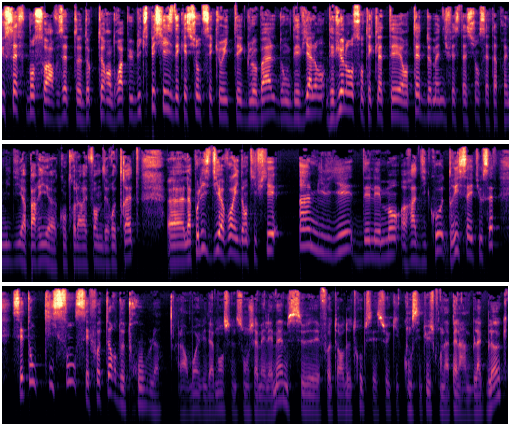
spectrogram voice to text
Youssef, bonsoir. Vous êtes docteur en droit public, spécialiste des questions de sécurité globale. Donc des, des violences ont éclaté en tête de manifestation cet après-midi à Paris euh, contre la réforme des retraites. Euh, la police dit avoir identifié un millier d'éléments radicaux. Driss Youssef, sait-on qui sont ces fauteurs de troubles? Alors bon, évidemment, ce ne sont jamais les mêmes. Ces fauteurs de troupes, c'est ceux qui constituent ce qu'on appelle un black bloc.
